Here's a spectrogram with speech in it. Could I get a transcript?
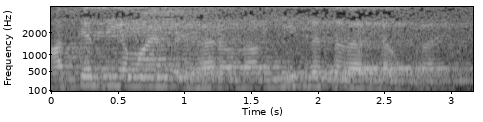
ആത്യന്തികമായ പരിഹാരം എന്നാണ് ഈ ഗ്രന്ഥകാരന്റെ അഭിപ്രായം.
